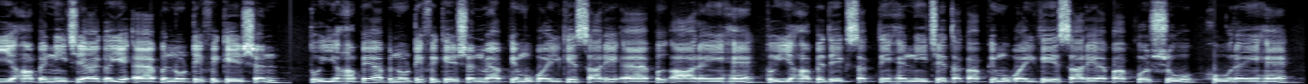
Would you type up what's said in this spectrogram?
यहाँ पे नीचे आएगा ये ऐप नोटिफिकेशन। तो यहाँ पे ऐप नोटिफिकेशन में आपके मोबाइल के सारे ऐप आ रहे हैं। तो यहाँ पे देख सकते हैं, नीचे तक आपके मोबाइल के ये सारे ऐप आपको शो हो रहे हैं।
